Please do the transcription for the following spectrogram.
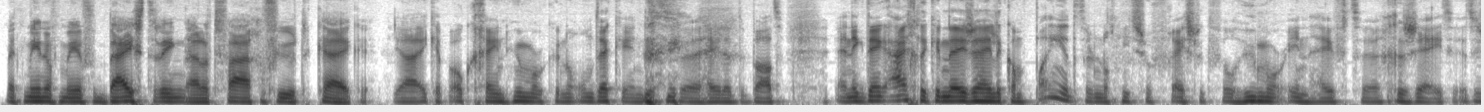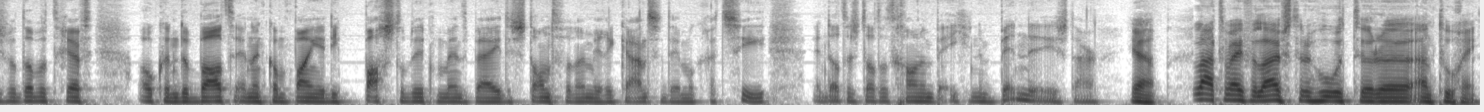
met min of meer verbijstering naar het vage vuur te kijken. Ja, ik heb ook geen humor kunnen ontdekken in dit eh, hele debat. En ik denk eigenlijk in deze hele campagne dat er nog niet zo vreselijk veel humor in heeft eh, gezeten. Het is wat dat betreft ook een debat en een campagne die past op dit moment bij de stand van de Amerikaanse democratie. En dat is dat het gewoon een beetje een bende is daar. Ja, laten we even luisteren hoe het er eh, aan toe ging.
